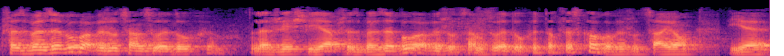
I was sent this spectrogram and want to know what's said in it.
przez Belzebuba wyrzucam złe duchy. Lecz jeśli ja przez Belzebuba wyrzucam złe duchy, to przez kogo wyrzucają je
